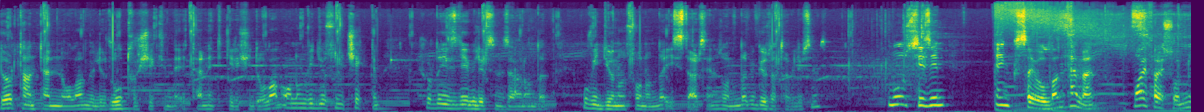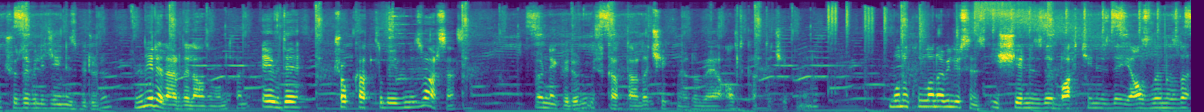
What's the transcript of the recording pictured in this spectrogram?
4 antenli olan böyle router şeklinde Ethernet girişi de olan. Onun videosunu çektim. Şurada izleyebilirsiniz hemen onda. Bu videonun sonunda isterseniz onu da bir göz atabilirsiniz. Bu sizin en kısa yoldan hemen Wi-Fi sorununu çözebileceğiniz bir ürün. Nerelerde lazım olur? Hani evde çok katlı bir eviniz varsa örnek veriyorum üst katlarda çekmiyordur veya alt katta çekmiyordur. Bunu kullanabilirsiniz. İş yerinizde, bahçenizde, yazlığınızda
